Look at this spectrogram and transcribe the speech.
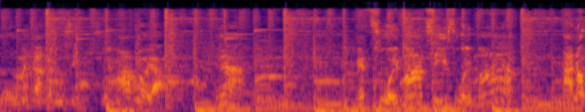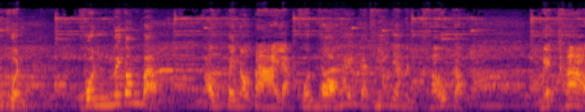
หแม่จันมาดูสิ สวยมากเลยอะ เนี่ย เม็ดสวยมาก สีสวยมากนะเราคน คนไม่ต้องแบบ เอาเป็นเอาตายอะ คนพอให้กะทิเนี่ยมันเข้ากับเม็ดข้าว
